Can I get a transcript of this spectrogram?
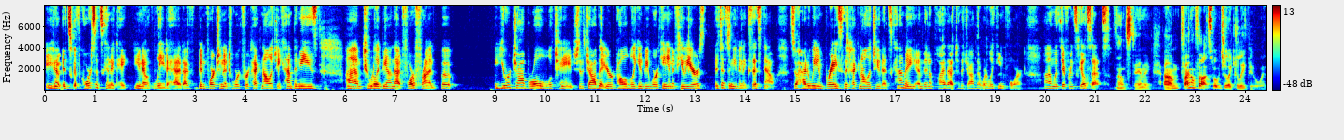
you know, it's of course it's going to take, you know, lead ahead. I've been fortunate to work for technology companies um, to really be on that forefront, but your job role will change. The job that you're probably going to be working in a few years, it doesn't even exist now. So how do we embrace the technology that's coming and then apply that to the job that we're looking for um, with different skill sets? Outstanding. Um, final thoughts. What would you like to leave people with?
